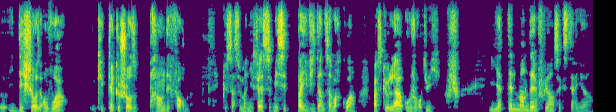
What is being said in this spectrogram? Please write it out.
euh, des choses, on voit que quelque chose prend des formes, que ça se manifeste, mais c'est pas évident de savoir quoi, parce que là aujourd'hui, il y a tellement d'influences extérieures,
